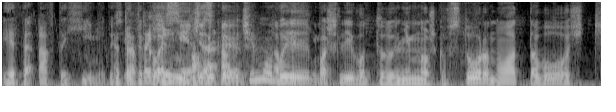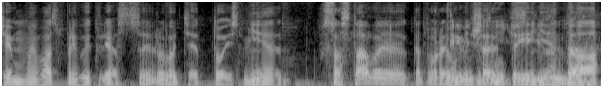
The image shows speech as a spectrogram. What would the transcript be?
Это автохимия. То есть Это это, автохимия, да. А, классическая а почему вы автохимия. пошли вот э, немножко в сторону от того, с чем мы вас привыкли ассоциировать, э, то есть не составы, которые уменьшают трение, да. да,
